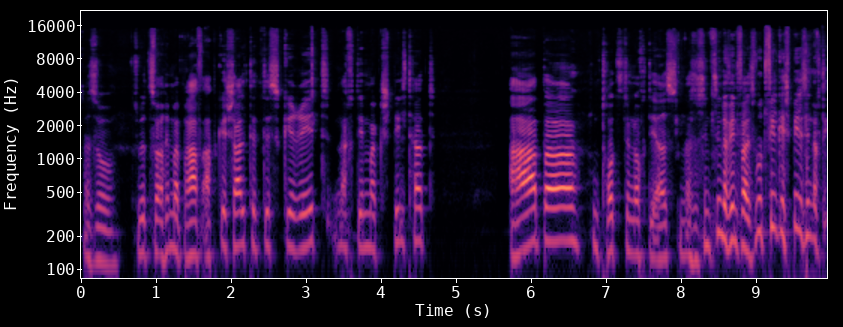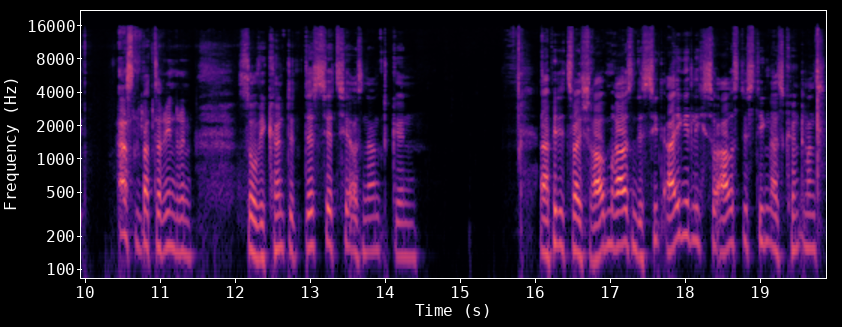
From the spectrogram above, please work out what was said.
Also wird zwar auch immer brav abgeschaltet, das Gerät, nachdem man gespielt hat, aber trotzdem noch die ersten. Also sind, sind auf jeden Fall, es wurde viel gespielt, sind noch die ersten Batterien drin. So, wie könnte das jetzt hier auseinandergehen? Ah, bitte zwei Schrauben raus und das sieht eigentlich so aus, das Ding, als könnte man es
